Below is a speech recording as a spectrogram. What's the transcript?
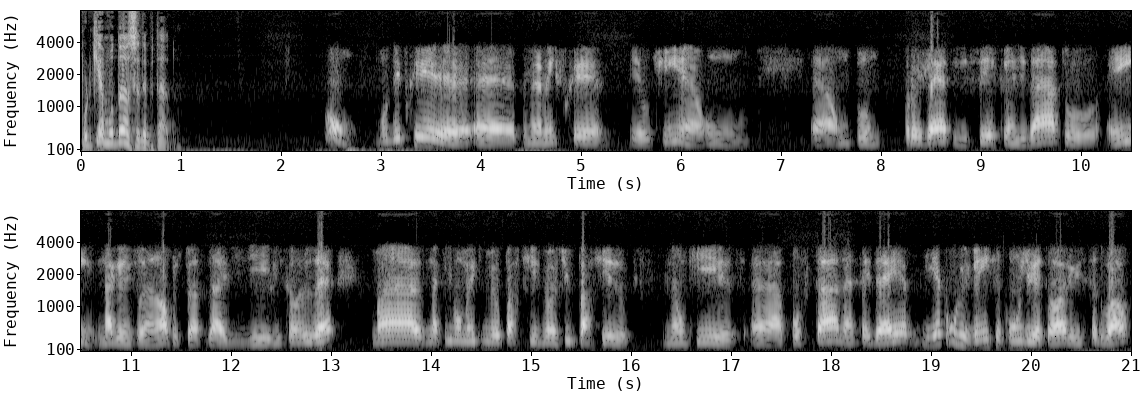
Por que a mudança, deputado? Bom, mudei porque, é, primeiramente porque eu tinha um, é, um, um, projeto de ser candidato em, na Grande Florianópolis, pela cidade de São José, mas naquele momento meu partido, meu antigo partido, não quis uh, apostar nessa ideia e a convivência com o diretório estadual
